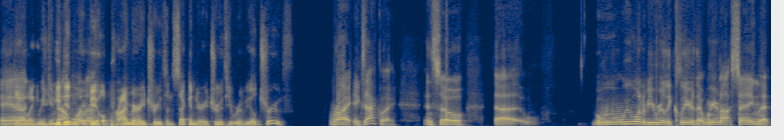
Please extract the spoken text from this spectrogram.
And yeah, like we do he not didn't wanna, reveal primary truth and secondary truth. He revealed truth. Right, exactly. And so uh, we, we want to be really clear that we're not saying that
